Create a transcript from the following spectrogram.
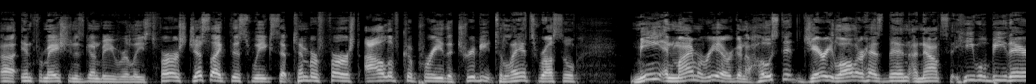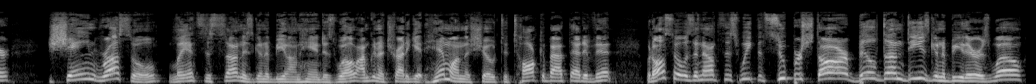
uh, information is going to be released first. Just like this week, September 1st, Isle of Capri, the tribute to Lance Russell. Me and my Maria are going to host it. Jerry Lawler has been announced that he will be there. Shane Russell, Lance's son, is going to be on hand as well. I'm going to try to get him on the show to talk about that event. But also, it was announced this week that superstar Bill Dundee is going to be there as well.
